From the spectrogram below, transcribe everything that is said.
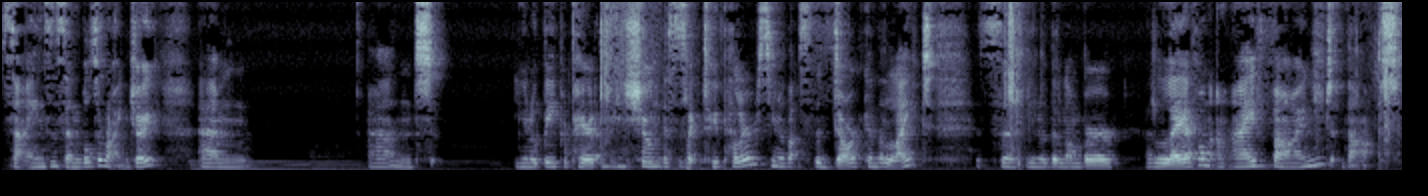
signs and symbols around you. Um, and you know, be prepared. I'm being shown this is like two pillars, you know, that's the dark and the light. It's the, you know, the number 11. And I found that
